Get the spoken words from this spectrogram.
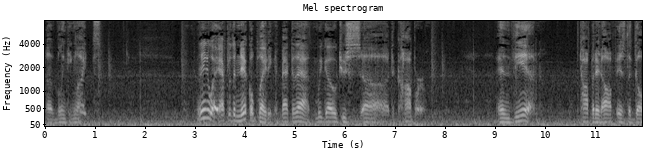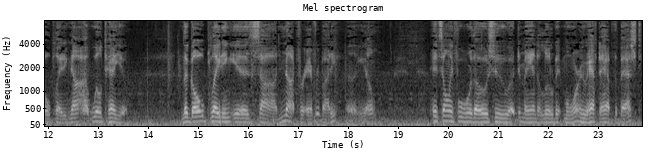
of blinking lights. anyway, after the nickel plating, back to that, we go to uh, to copper, and then topping it off is the gold plating. Now, I will tell you, the gold plating is uh, not for everybody. Uh, you know, it's only for those who uh, demand a little bit more, who have to have the best.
